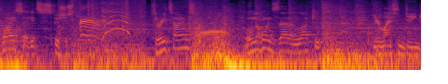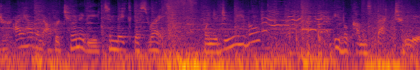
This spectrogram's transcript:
Twice I get suspicious. Three times? Well, no one's that unlucky. Your life's in danger. I have an opportunity to make this right. When you do evil, evil comes back to you.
